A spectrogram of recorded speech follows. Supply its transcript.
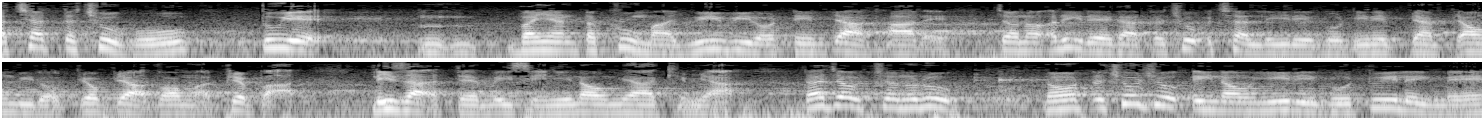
အချက်တချို့ကိုသူ့ရဲ့ ဗယံတစ်ခုမှရွေးပြီးတော့တင်ပြထားတယ်ကျွန်တော်အဲ့ဒီတဲကတချို့အချက်လေးတွေကိုဒီနေ့ပြန်ပြောင်းပြီးတော့ပြောပြသွားမှာဖြစ်ပါတယ်လိစာအတဲမိတ်ဆွေညီနောင်များခင်ဗျဒါကြောင့်ကျွန်တော်တို့တော့တချို့ချို့အိမ်တော်ကြီးတွေကိုတွေးလိုက်မယ်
